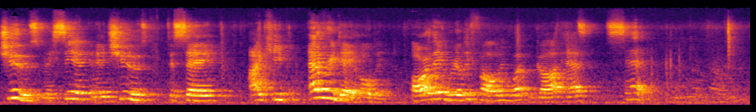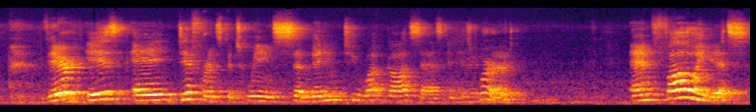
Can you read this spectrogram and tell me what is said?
choose, they see it and they choose to say, I keep every day holy. Are they really following what God has said? There is a difference between submitting to what God says in His Word and following it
